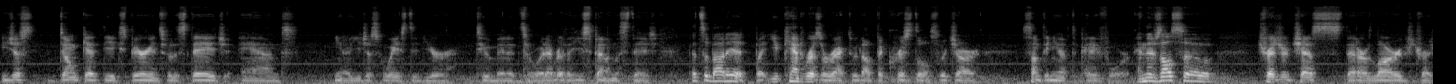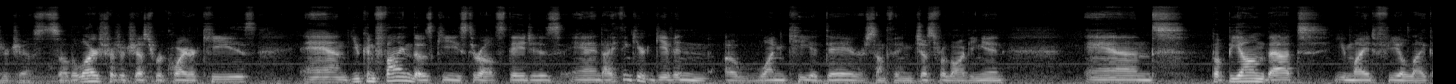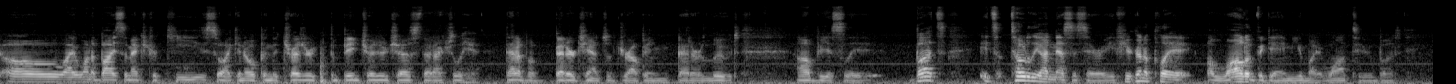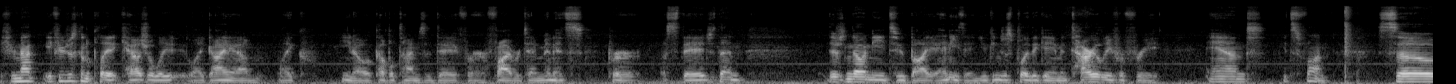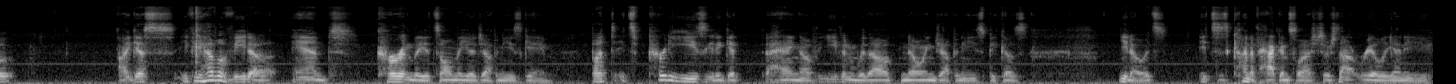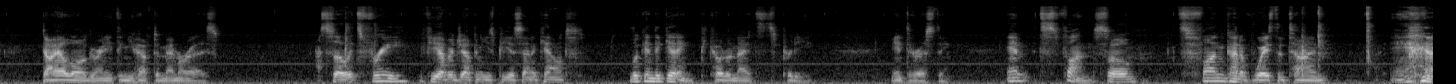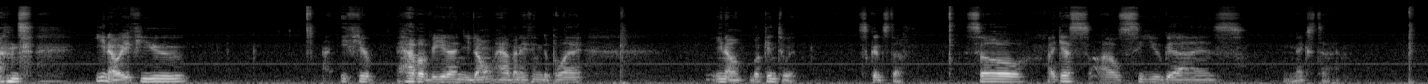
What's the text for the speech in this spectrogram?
You just don't get the experience for the stage and you know, you just wasted your 2 minutes or whatever that you spent on the stage. That's about it, but you can't resurrect without the crystals which are something you have to pay for. And there's also treasure chests that are large treasure chests. So the large treasure chests require keys and you can find those keys throughout stages and i think you're given a one key a day or something just for logging in. And but beyond that you might feel like oh i want to buy some extra keys so i can open the treasure the big treasure chest that actually that have a better chance of dropping better loot obviously. But it's totally unnecessary. If you're going to play a lot of the game you might want to but if you're not if you're just going to play it casually like i am like you know, a couple times a day for five or ten minutes per a stage, then there's no need to buy anything. You can just play the game entirely for free, and it's fun. So, I guess if you have a Vita, and currently it's only a Japanese game, but it's pretty easy to get a hang of even without knowing Japanese because, you know, it's it's kind of hack and slash. There's not really any dialogue or anything you have to memorize. So it's free if you have a Japanese PSN account. Look into getting Picotto Knights. It's pretty interesting. And it's fun. So it's fun, kind of wasted time. And, you know, if you if you have a Vita and you don't have anything to play, you know, look into it. It's good stuff. So I guess I'll see you guys next time.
